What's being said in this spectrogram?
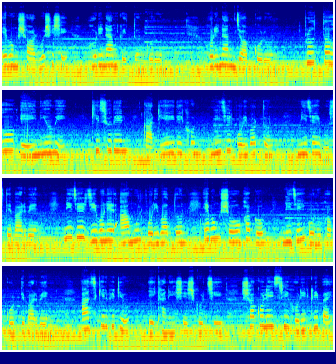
এবং সর্বশেষে হরিনাম কীর্তন করুন। হরিনাম জপ করুন। প্রত্যহ এই নিয়মে কিছুদিন কাটিয়েই দেখুন, নিজের পরিবর্তন নিজেই বুঝতে পারবেন। নিজের জীবনের আমূল পরিবর্তন এবং সৌভাগ্য নিজেই অনুভব করতে পারবেন। আজকের ভিডিও এখানেই শেষ করছি। সকলেই শ্রী হরির কৃপায়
